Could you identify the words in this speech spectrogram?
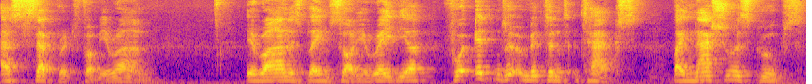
as separate from Iran. Iran has blamed Saudi Arabia for intermittent attacks by nationalist groups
